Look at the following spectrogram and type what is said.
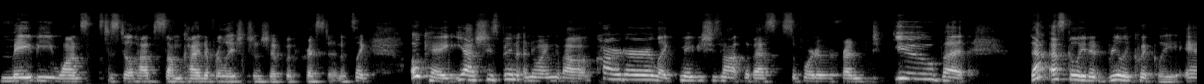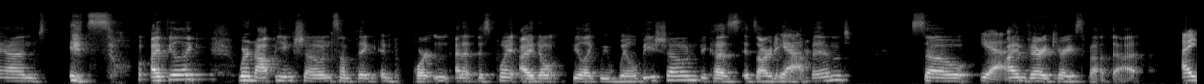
maybe wants to still have some kind of relationship with Kristen. It's like, okay, yeah, she's been annoying about Carter. Like maybe she's not the best supportive friend to you, but that escalated really quickly and it's i feel like we're not being shown something important and at this point i don't feel like we will be shown because it's already Yeah. happened so Yeah. i'm very curious about that I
